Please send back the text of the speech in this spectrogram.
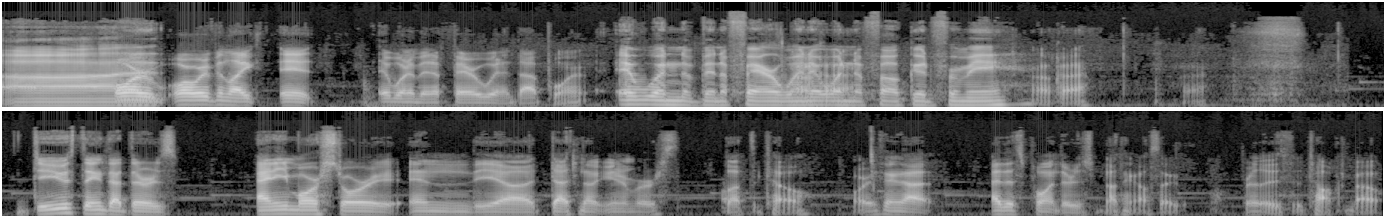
uh, or or would have been like it? It wouldn't have been a fair win at that point. it wouldn't have been a fair win. It wouldn't have felt good for me. Okay. okay. Do you think that there's any more story in the uh, Death Note universe left to tell, or do you think that at this point there's nothing else like really is to talk about?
